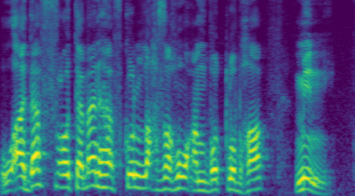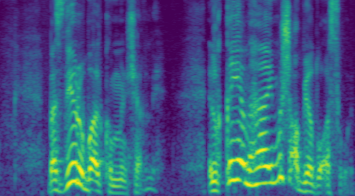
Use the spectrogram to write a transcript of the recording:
وادفعه ثمنها في كل لحظة هو عم بطلبها مني. بس ديروا بالكم من شغلة. القيم هاي مش أبيض وأسود.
